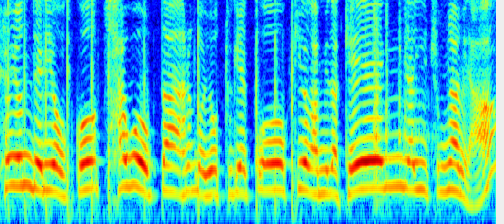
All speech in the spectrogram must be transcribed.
표현 대리 없고 차고 없다 하는 거 요 두 개 꼭 기억합니다. 굉장히 중요합니다.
